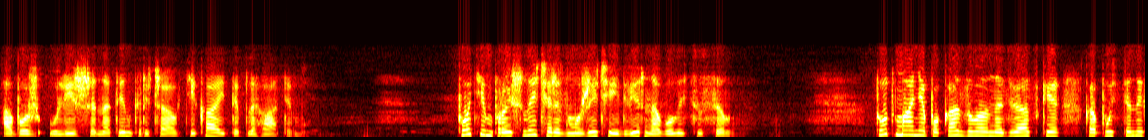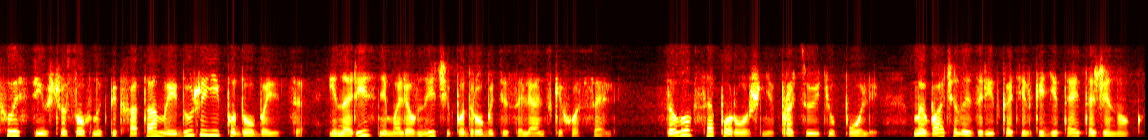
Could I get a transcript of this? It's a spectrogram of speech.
або ж улізше на тин кричав Тікайте, плегатиму. Потім пройшли через мужичий двір на вулицю села. Тут Маня показувала на зв'язки капустяних листів, що сохнуть під хатами, і дуже їй подобається, і на різні мальовничі подробиці селянських осель. Село все порожнє, працюють у полі. Ми бачили зрідка тільки дітей та жінок.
